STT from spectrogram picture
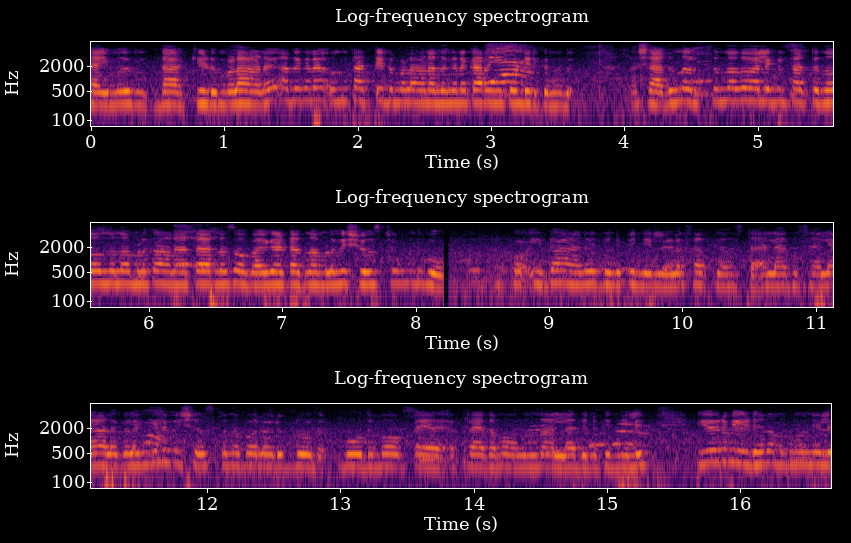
ടൈം ഇതാക്കി ഇടുമ്പോഴാണ് അതിങ്ങനെ ഒന്ന് തട്ടിയിടുമ്പോഴാണ് അതിങ്ങനെ കറങ്ങിക്കൊണ്ടിരിക്കുന്നത്. പക്ഷെ അത് നിർത്തുന്നതോ അല്ലെങ്കിൽ തട്ടുന്നതോ ഒന്നും നമ്മൾ കാണാത്ത കാരണം സ്വാഭാവികമായിട്ട് അത് നമ്മൾ വിശ്വസിച്ചുകൊണ്ട് പോകും. അപ്പോൾ ഇതാണ് ഇതിന് പിന്നിലുള്ള സത്യാവസ്ഥ. അല്ലാതെ ചില ആളുകളെങ്കിലും വിശ്വസിക്കുന്ന പോലെ ഒരു ഭൂത ഭൂതമോ പ്രേ- പ്രേതമോ ഒന്നല്ല അതിന് പിന്നിൽ ഈ ഒരു വീഡിയോ നമുക്ക് മുന്നിൽ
